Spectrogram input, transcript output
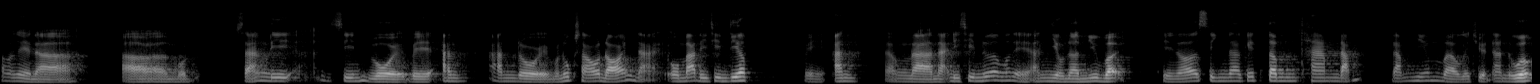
Có thể là à, một sáng đi xin rồi về ăn ăn rồi một lúc sau đói lại ôm bát đi xin tiếp. Về ăn xong là lại đi xin nữa có thể ăn nhiều lần như vậy. Thì nó sinh ra cái tâm tham đắm đắm nhiễm vào cái chuyện ăn uống.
